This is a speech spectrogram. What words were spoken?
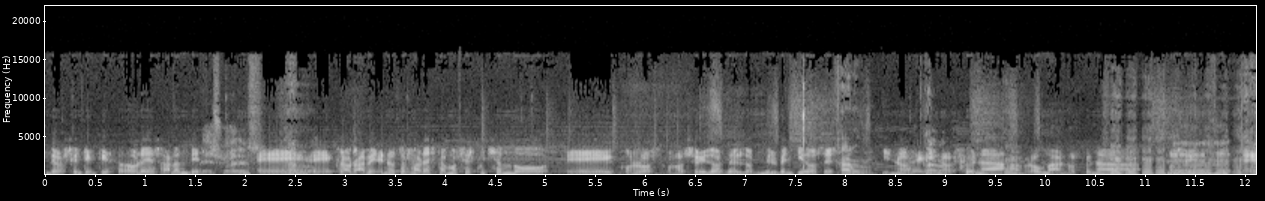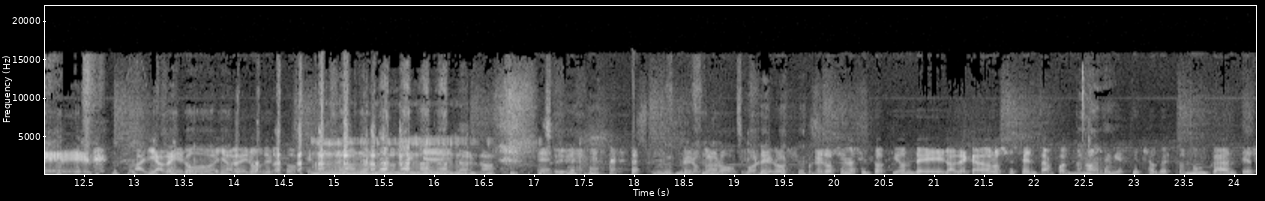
de los sintetizadores grandes. Eso es. Eh, claro. eh, claro, a ver, nosotros ahora estamos escuchando eh, con los con los oídos del 2022 esto Claro. y, nos, y nos suena a broma, nos suena no sé, eh, a llavero, a llavero de estos que te regalan, no sé qué tal, ¿no? ¿No? ¿Eh? Pero claro, poneros, poneros en la situación de la década de los 60, cuando no se había escuchado esto nunca antes,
